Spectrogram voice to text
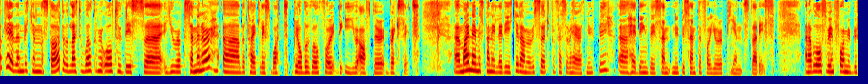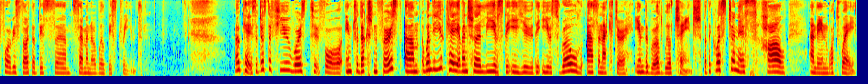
Okay, then we can start. I would like to welcome you all to this uh, Europe seminar. Uh, the title is What Global Role for the EU After Brexit. Uh, my name is Pernille Rieker. I'm a research professor here at NUPI, uh, heading the Cen NUPI Center for European Studies. And I will also inform you before we start that this um, seminar will be streamed. Okay, so just a few words to, for introduction first. Um, when the UK eventually leaves the EU, the EU's role as an actor in the world will change. But the question is how and in what way.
